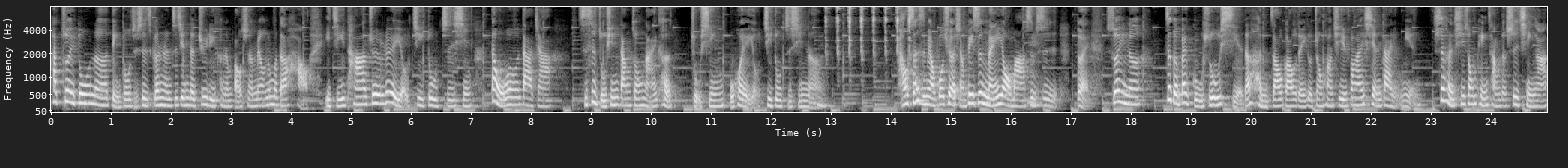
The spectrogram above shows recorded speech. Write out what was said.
他最多呢，顶多只是。跟人之间的距离可能保持的没有那么的好，以及他就是略有嫉妒之心。但我问问大家，十四主星当中哪一颗主星不会有嫉妒之心呢？嗯、好，三十秒过去了，想必是没有嘛，是不是？嗯、对，所以呢，这个被古书写得很糟糕的一个状况，其实放在现代里面是很稀松平常的事情啊。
